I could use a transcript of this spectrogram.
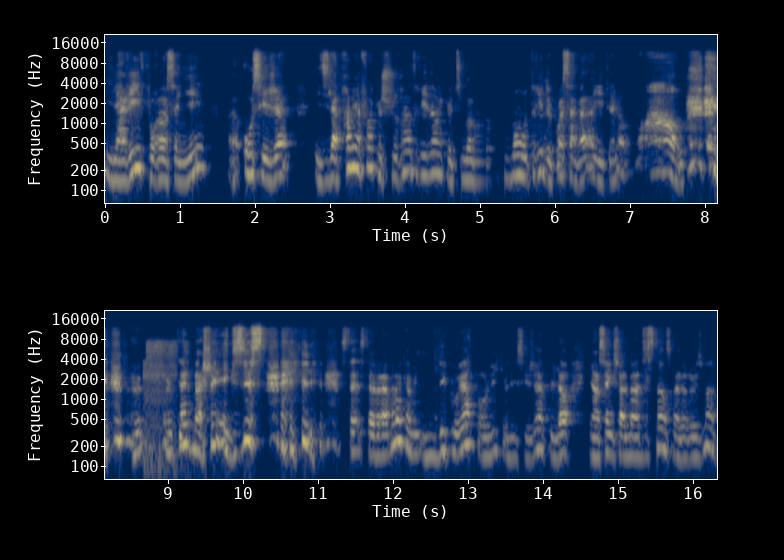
Il arrive pour enseigner euh, au cégep il dit La première fois que je suis rentré là, que tu m'as montré de quoi ça va, il était là Waouh un, tel machin existe C'était vraiment comme une découverte pour lui que les cégeps. Puis là, il enseigne seulement à distance, malheureusement.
